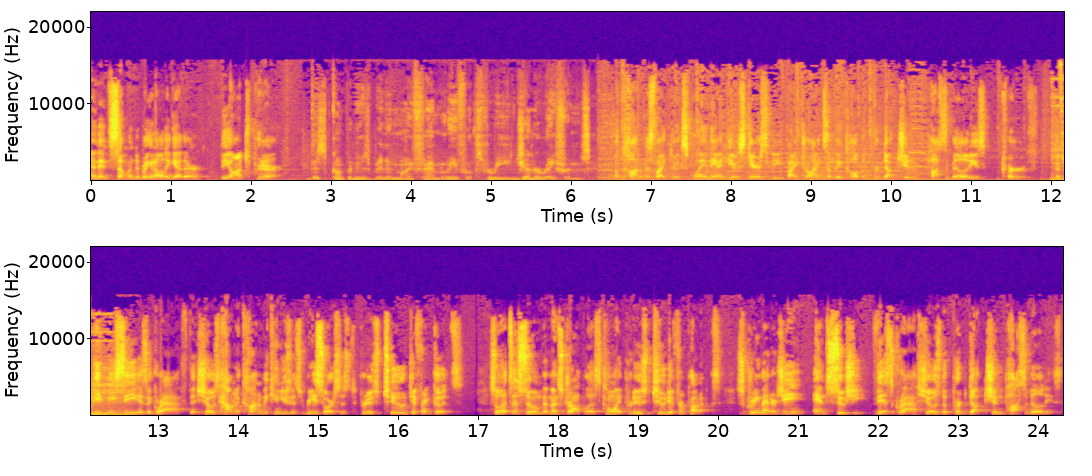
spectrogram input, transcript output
and then someone to bring it all together, the entrepreneur. This company has been in my family for three generations. Economists like to explain the idea of scarcity by drawing something called the production possibilities curve. The PPC is a graph that shows how an economy can use its resources to produce two different goods. So let's assume that Monstropolis can only produce two different products, Scream Energy and sushi. This graph shows the production possibilities,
